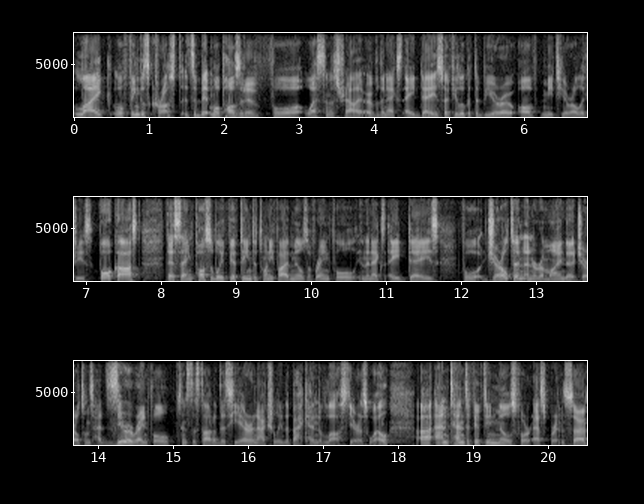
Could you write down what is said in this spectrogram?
like, well, fingers crossed, it's a bit more positive for Western Australia over the next eight days. So if you look at the Bureau of Meteorology's forecast, they're saying possibly 15 to 25 mils of rainfall in the next eight days for Geraldton. And a reminder, Geraldton's had zero rainfall since the start of this year and actually the back end of last year as well. Uh, and 10 to 15 mils for Esperance. So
